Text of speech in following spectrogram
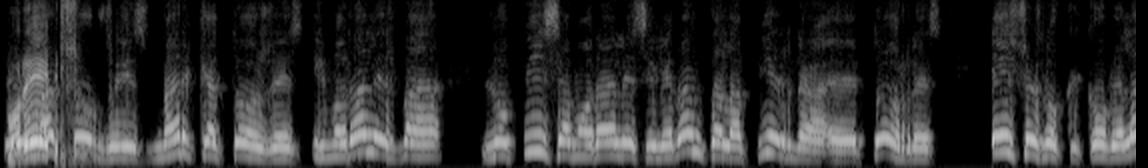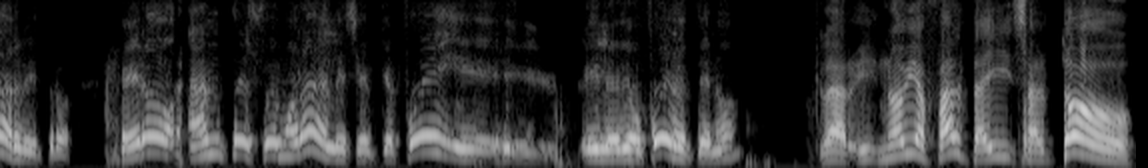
Por Pero eso. Torres, marca Torres y Morales va, lo pisa Morales y levanta la pierna eh, Torres. Eso es lo que cobra el árbitro. Pero antes fue Morales el que fue y, y- y le dio fuerte, ¿no? Claro, y no había falta ahí, saltó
